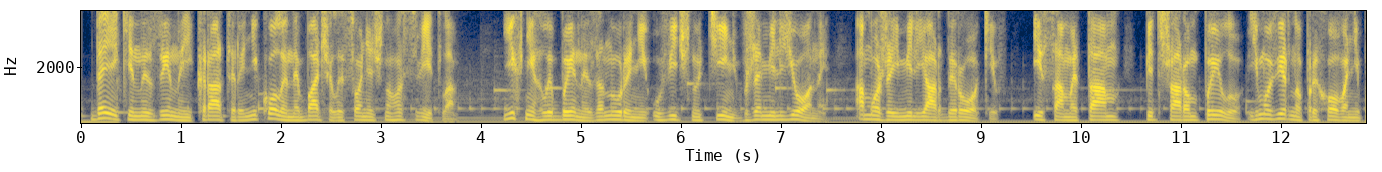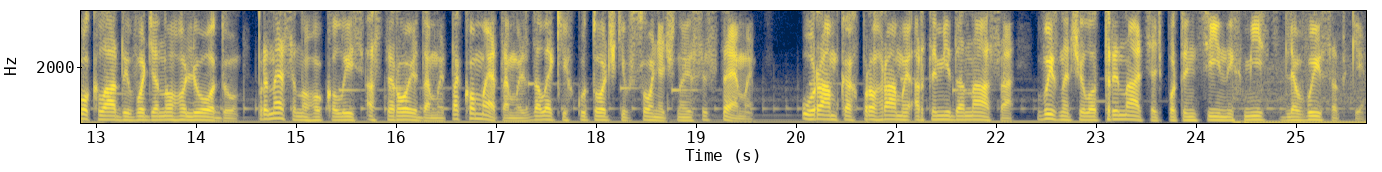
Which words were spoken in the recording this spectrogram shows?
Деякі низини і кратери ніколи не бачили сонячного світла. Їхні глибини занурені у вічну тінь вже мільйони, а може й мільярди років. І саме там, під шаром пилу, ймовірно приховані поклади водяного льоду, принесеного колись астероїдами та кометами з далеких куточків сонячної системи. У рамках програми Артеміда НАСА визначило 13 потенційних місць для висадки.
